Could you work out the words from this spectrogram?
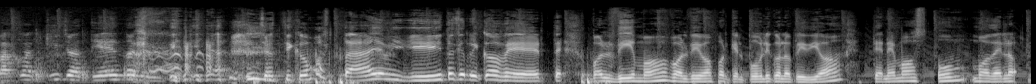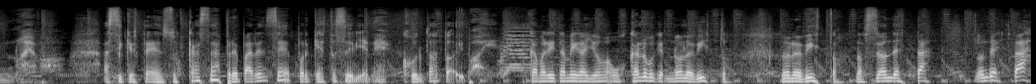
Trabajo aquí, yo atiendo el día. Chosti, ¿cómo estás, amiguito? Qué rico verte. Volvimos, volvimos porque el público lo pidió. Tenemos un modelo nuevo. Así que ustedes en sus casas prepárense porque esto se viene junto a Toy Boy. Camarita amiga, yo voy a buscarlo porque no lo he visto. No lo he visto. No sé dónde está. ¿Dónde está?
